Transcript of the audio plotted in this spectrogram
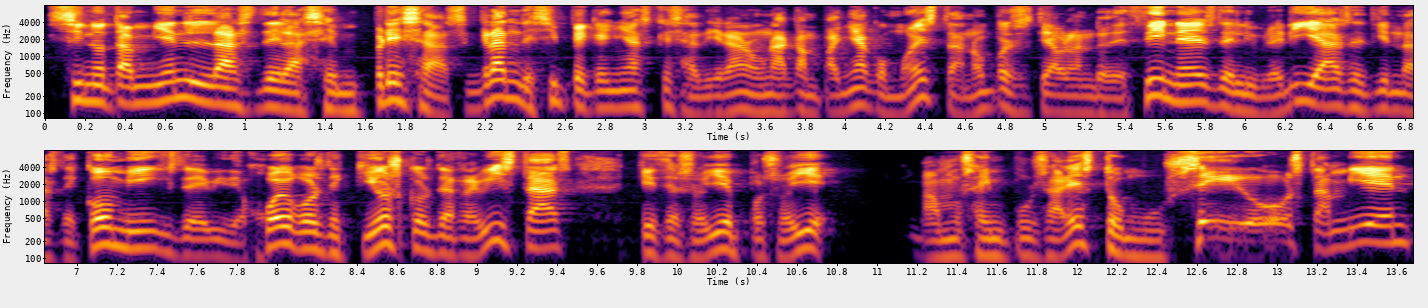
sino también las de las empresas grandes y pequeñas que se adhieran a una campaña como esta, ¿no? Pues estoy hablando de cines, de librerías, de tiendas de cómics, de videojuegos, de kioscos, de revistas, que dices, oye, pues oye, vamos a impulsar esto, museos también.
